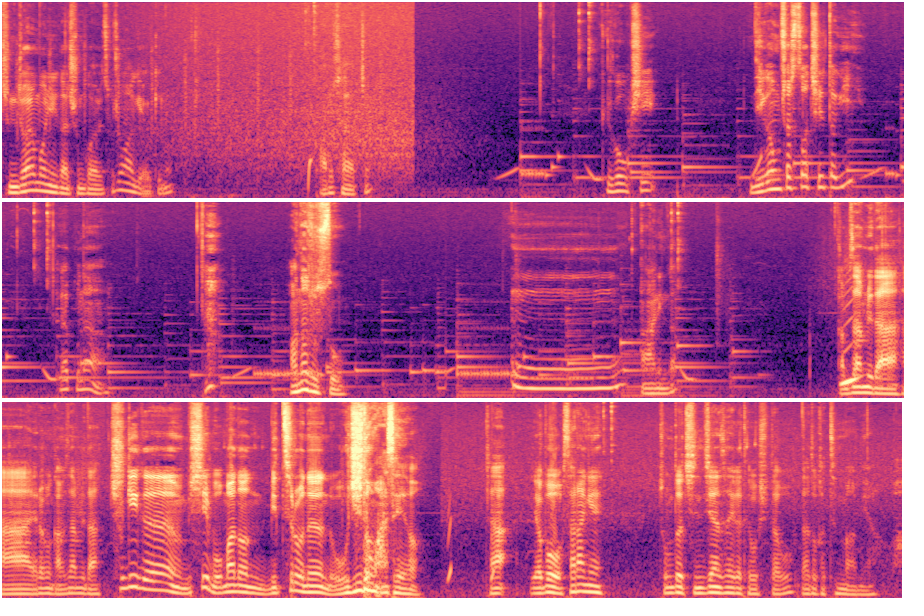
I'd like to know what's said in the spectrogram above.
증조 할머니가 준 걸 소중하게 여기네. 바로 찾았죠? 그거 혹시 네가 훔쳤어, 칠떡이? 찾았구나. 헉! 안아줬어. 음... 아닌가? 감사합니다. 아, 여러분 감사합니다. 축의금 15만원 밑으로는 오지도 마세요. 자, 여보, 사랑해. 좀 더 진지한 사이가 되고 싶다고? 나도 같은 마음이야. 와.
